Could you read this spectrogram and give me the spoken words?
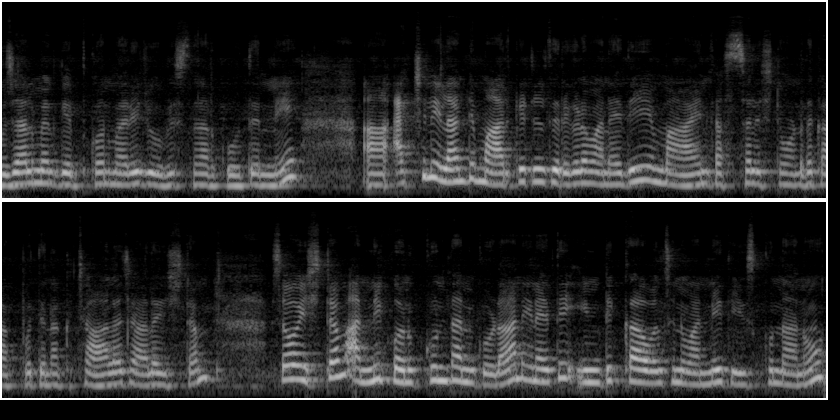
భుజాల మీదకి ఎత్తుకొని మరీ చూపిస్తున్నారు కూతుర్ని. యాక్చువల్లీ ఇలాంటి మార్కెట్లు తిరగడం అనేది మా ఆయనకి అస్సలు ఇష్టం ఉండదు. కాకపోతే నాకు చాలా చాలా ఇష్టం. సో ఇష్టం అన్నీ కొనుక్కుంటాను కూడా. నేనైతే ఇంటికి కావాల్సినవన్నీ తీసుకున్నాను.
